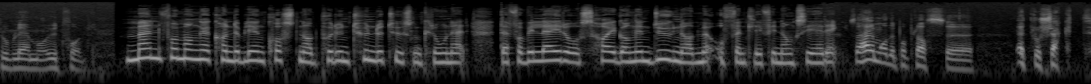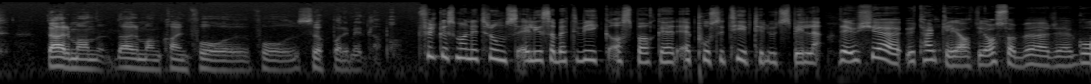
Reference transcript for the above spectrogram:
problem og utfordring. Men for mange kan det bli en kostnad på rundt 100 000 kroner. Derfor vil Leirås ha i gang en dugnad med offentlig finansiering. Så her må det på plass uh, et prosjekt der man, der man kan få, få søkbare midler på. Fylkesmann i Troms Elisabeth Vik Aspaker er positiv til utspillet. Det er jo ikke utenkelig at vi også bør gå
